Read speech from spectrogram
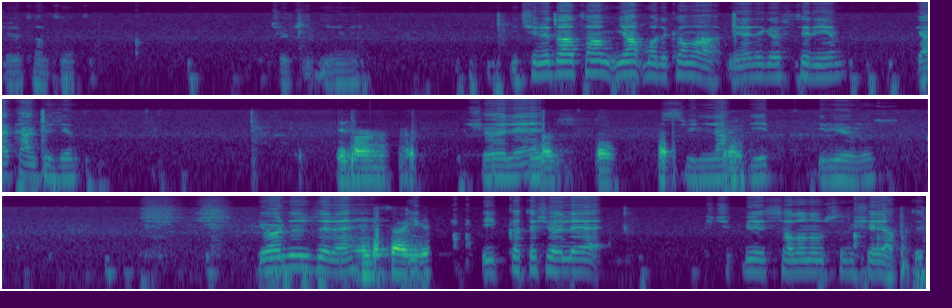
Şöyle tanıtayım. Çok iyi değil mi? İçini daha tam yapmadık ama yine de göstereyim. Gel kankacığım. Şöyle Bismillah deyip giriyoruz. Gördüğünüz üzere ilk, ilk kata şöyle küçük bir salonumsu bir şey yaptık.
